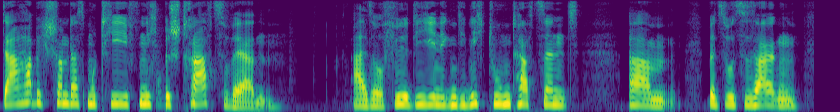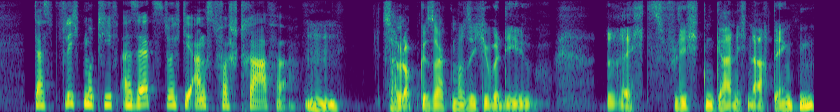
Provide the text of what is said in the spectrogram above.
da habe ich schon das Motiv, nicht bestraft zu werden. Also für diejenigen, die nicht tugendhaft sind, ähm, wird sozusagen das Pflichtmotiv ersetzt durch die Angst vor Strafe. Mhm. Salopp gesagt muss ich über die Rechtspflichten gar nicht nachdenken.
